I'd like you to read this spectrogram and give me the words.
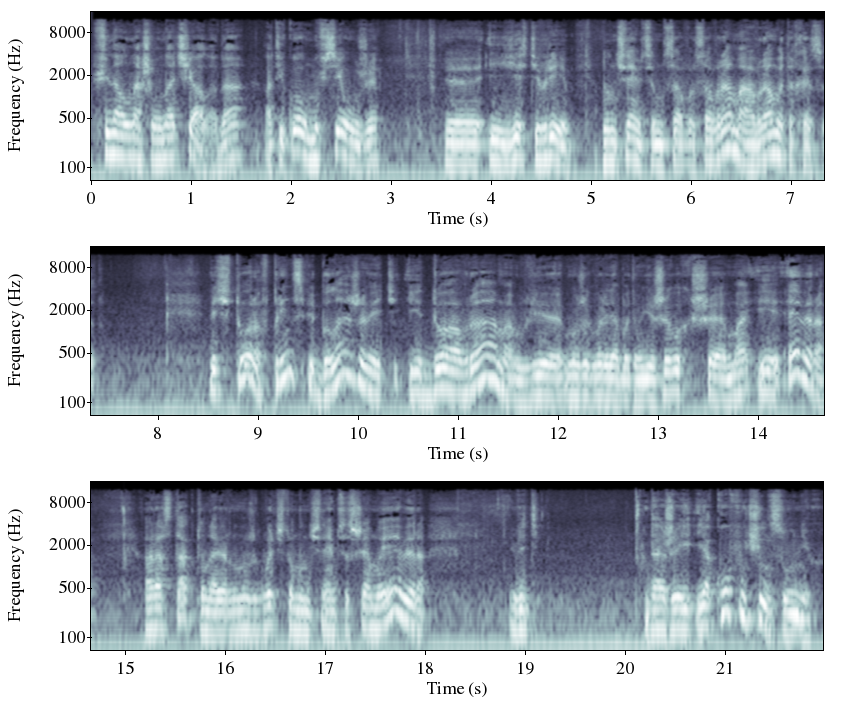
финал нашего начала, да? От Якова мы все уже и есть евреи. Но начинаемся мы с Авраама, а Авраам – это Хесед. Ведь Тора, в принципе, была же ведь и до Авраама, мы уже говорили об этом, в Ешивах Шема и Эвера. А раз так, то, наверное, нужно говорить, что мы начинаемся с Шема и Эвера. Ведь даже Яков учился у них.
